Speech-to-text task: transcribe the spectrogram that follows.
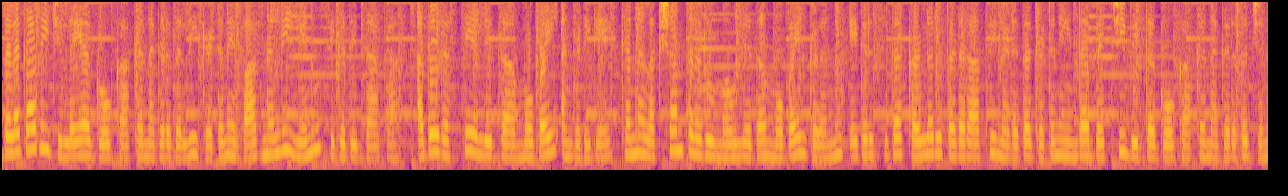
ಬೆಳಗಾವಿ ಜಿಲ್ಲೆಯ ಗೋಕಾಕ ನಗರದಲ್ಲಿ ಘಟನೆ ಬಾರ್ನಲ್ಲಿ ಏನೂ ಸಿಗದಿದ್ದಾಗ, ಅದೇ ರಸ್ತೆಯಲ್ಲಿದ್ದ ಮೊಬೈಲ್ ಅಂಗಡಿಗೆ ಕನ್ನ ಲಕ್ಷಾಂತರ ರು ಮೌಲ್ಯದ ಮೊಬೈಲ್ಗಳನ್ನು ಎಗರಿಸಿದ ಕಳ್ಳರು ತಡರಾತ್ರಿ ನಡೆದ ಘಟನೆಯಿಂದ ಬೆಚ್ಚಿ ಬಿದ್ದ ಗೋಕಾಕ ನಗರದ ಜನ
